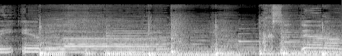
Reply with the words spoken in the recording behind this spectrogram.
finally in love. Accidental.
